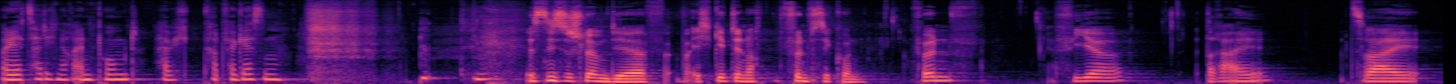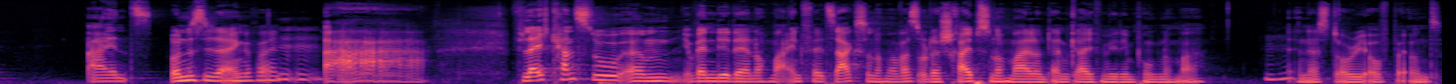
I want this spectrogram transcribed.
und jetzt hatte ich noch einen Punkt, habe ich gerade vergessen. Ist nicht so schlimm, dir, ich gebe dir noch fünf Sekunden. Fünf, vier, drei, zwei, eins. Und ist dir da eingefallen? Mm -mm. Ah. Vielleicht kannst du, ähm, wenn dir der nochmal einfällt, sagst du nochmal was oder schreibst du nochmal und dann greifen wir den Punkt nochmal mhm. in der Story auf bei uns.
